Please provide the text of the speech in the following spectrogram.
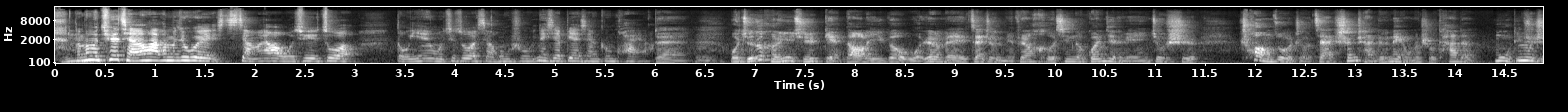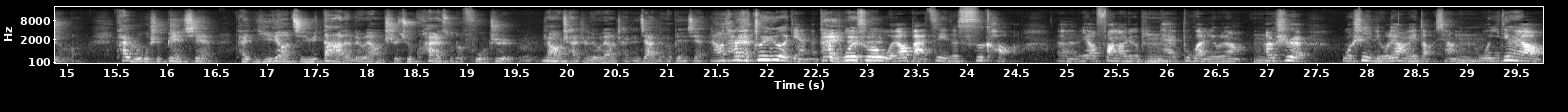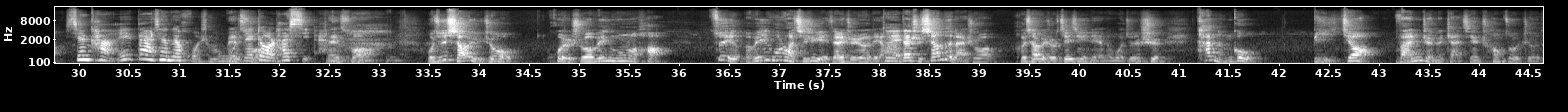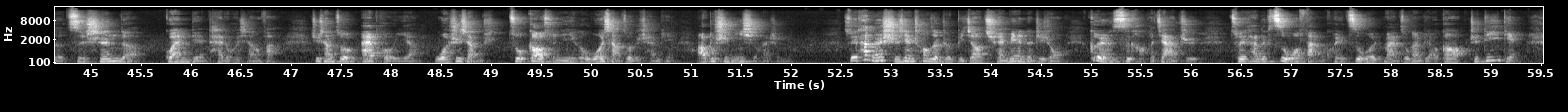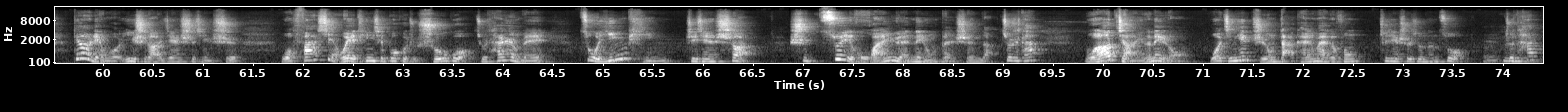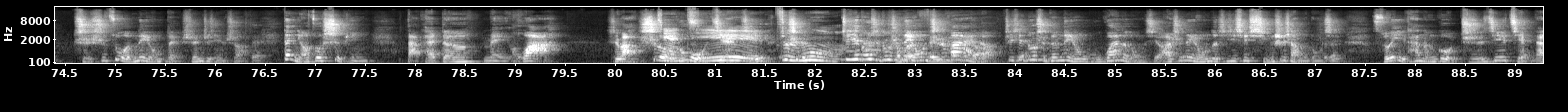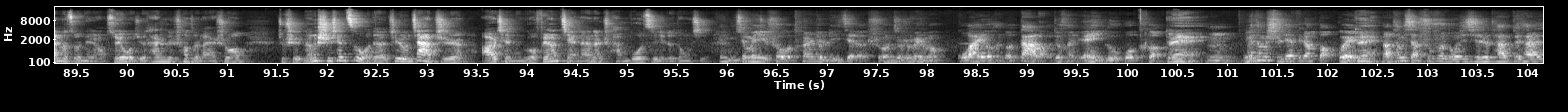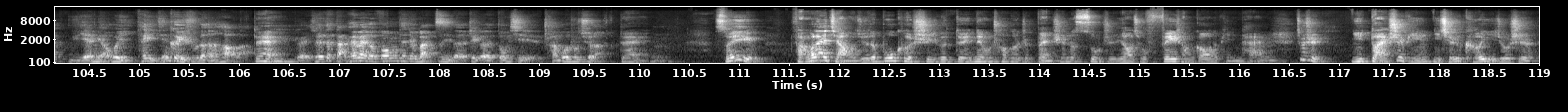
嗯等他们缺钱的话，他们就会想要我去做抖音，我去做小红书，那些变现更快啊。对，嗯我觉得恒玉其实点到了一个我认为在这里面非常核心的关键的原因，就是创作者在生产这个内容的时候，他的目的是什么？他如果是变现，他一定要基于大的流量池去快速的复制，嗯。然后产生流量、产生价值和变现。然后他是追热点的，他不会说我要把自己的思考，嗯、要放到这个平台，不管流量，嗯。而是我是以流量为导向的，嗯。我一定要先看，哎，大家现在在火什么，我再照着他写。没错。嗯，我觉得小宇宙或者说微信公众号，最呃微信公众号其实也在追热点但是相对来说和小宇宙接近一点的，我觉得是它能够比较完整的展现创作者的自身的观点、态度和想法。就像做 Apple 一样，我是想做告诉你一个我想做的产品，而不是你喜欢什么。所以它能实现创作者比较全面的这种个人思考和价值，所以它的自我反馈、自我满足感比较高。这第一点。第二点，我意识到一件事情是，我发现我也听一些播客主说过，就是他认为做音频这件事儿是最还原内容本身的，就是它我要讲一个内容，我今天只用打开个麦克风这件事就能做，嗯就它只是做内容本身这件事儿。对，但你要做视频，打开灯、美化。是吧？摄录、剪辑，就是这些东西都是内容之外的，这些都是跟内容无关的东西，而是内容的一些形式上的东西。所以它能够直接简单的做内容，所以我觉得它是对创作者来说，就是能实现自我的这种价值，而且能够非常简单的传播自己的东西。你这么一说，我突然就理解了，说就是为什么国外有很多大佬就很愿意录播客。对，嗯，因为他们时间非常宝贵，对。然后他们想输出的东西，其实他对他语言描绘，他已经可以输得很好了，对，对，所以他打开麦克风，他就把自己的这个东西传播出去了。对，嗯。所以反过来讲，我觉得播客是一个对内容创作者本身的素质要求非常高的平台。嗯。就是你短视频，你其实可以就是有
